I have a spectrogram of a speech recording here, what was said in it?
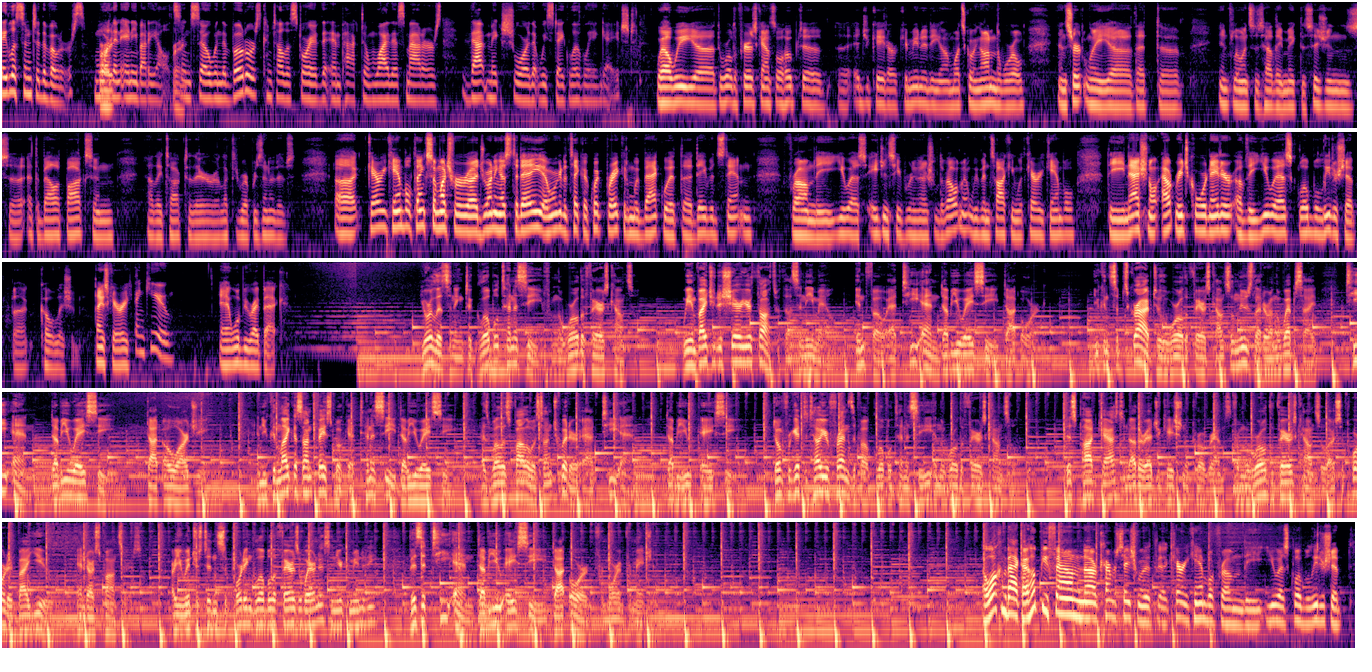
they listen to the voters more right. than anybody else. Right. And so when the voters can tell the story of the impact and why this matters, that makes sure that we stay globally engaged. Well, we uh, at the World Affairs Council hope to uh, educate our community on what's going on in the world, and certainly uh, that uh, influences how they make decisions uh, at the ballot box and how they talk to their elected representatives. Uh, Carrie Campbell, thanks so much for joining us today, and we're going to take a quick break and we'll be back with David Stanton from the U.S. Agency for International Development. We've been talking with Carrie Campbell, the National Outreach Coordinator of the U.S. Global Leadership uh, Coalition. Thanks, Carrie. Thank you. And we'll be right back. You're listening to Global Tennessee from the World Affairs Council. We invite you to share your thoughts with us in email info at tnwac.org. You can subscribe to the World Affairs Council newsletter on the website tnwac.org and you can like us on Facebook at Tennessee WAC, as well as follow us on Twitter at TNWAC. Don't forget to tell your friends about Global Tennessee and the World Affairs Council. This podcast and other educational programs from the World Affairs Council are supported by you and our sponsors. Are you interested in supporting global affairs awareness in your community? Visit tnwac.org for more information. Uh, welcome back. I hope you found our conversation with uh, Carrie Campbell from the U.S. Global Leadership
